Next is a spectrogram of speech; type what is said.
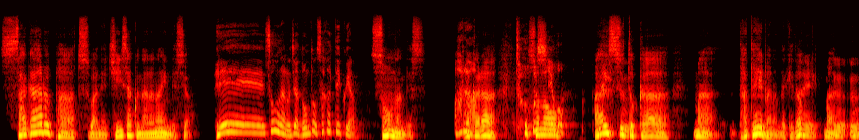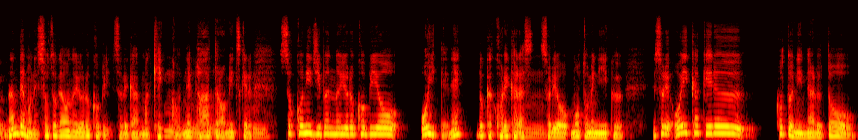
下がるパーツはね、小さくならないんですよ。へえ、そうなの？じゃあどんどん下がっていくやん。そうなんです。あら、だから、どうしよアイスとか、まあ、例えばなんだけど、はいまあ、うんうん何でもね、外側の喜び、それがまあ結婚ね、うんうんうんパートナーを見つけう。る。うんそこに自分の喜びを置いてね、どっかこれからうんそれを求めに行く。それ追いかけることになると、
